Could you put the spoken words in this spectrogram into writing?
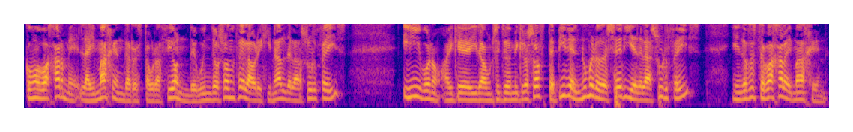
cómo bajarme la imagen de restauración de Windows 11, la original de la Surface, y bueno, hay que ir a un sitio de Microsoft, te pide el número de serie de la Surface y entonces te baja la imagen.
